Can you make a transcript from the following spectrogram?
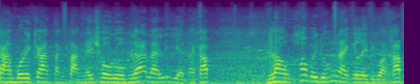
การบริการต่างๆ ในโชว์รูมและรายละเอียดนะครับ เราเข้าไปดูข้างในกันเลยดีกว่าครับ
